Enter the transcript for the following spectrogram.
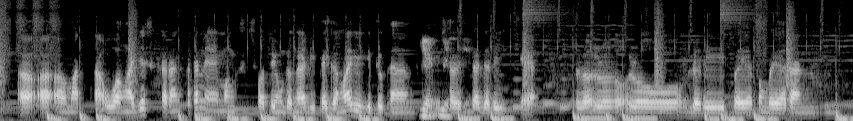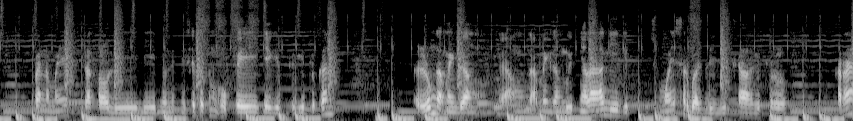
eh, eh, mata uang aja sekarang kan emang sesuatu yang udah nggak dipegang lagi gitu kan. Iya, iya, misalnya dari kayak lo lo lo dari bayar pembayaran apa namanya istilah kalau di di Indonesia itu kan GoPay kayak gitu gitu kan lu nggak megang nggak megang duitnya lagi gitu. Semuanya serba digital gitu loh. Karena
